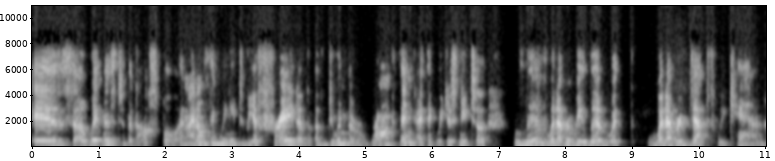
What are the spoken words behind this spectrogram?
is a witness to the gospel. And I don't think we need to be afraid of, of doing the wrong thing. I think we just need to live whatever we live with whatever depth we can.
